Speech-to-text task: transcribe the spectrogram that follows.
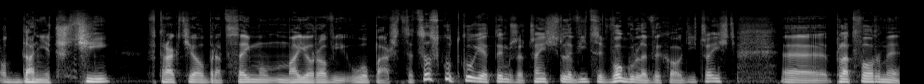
oddanie czci w trakcie obrad Sejmu majorowi Łupaszce, co skutkuje tym, że część lewicy w ogóle wychodzi, część e, platformy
